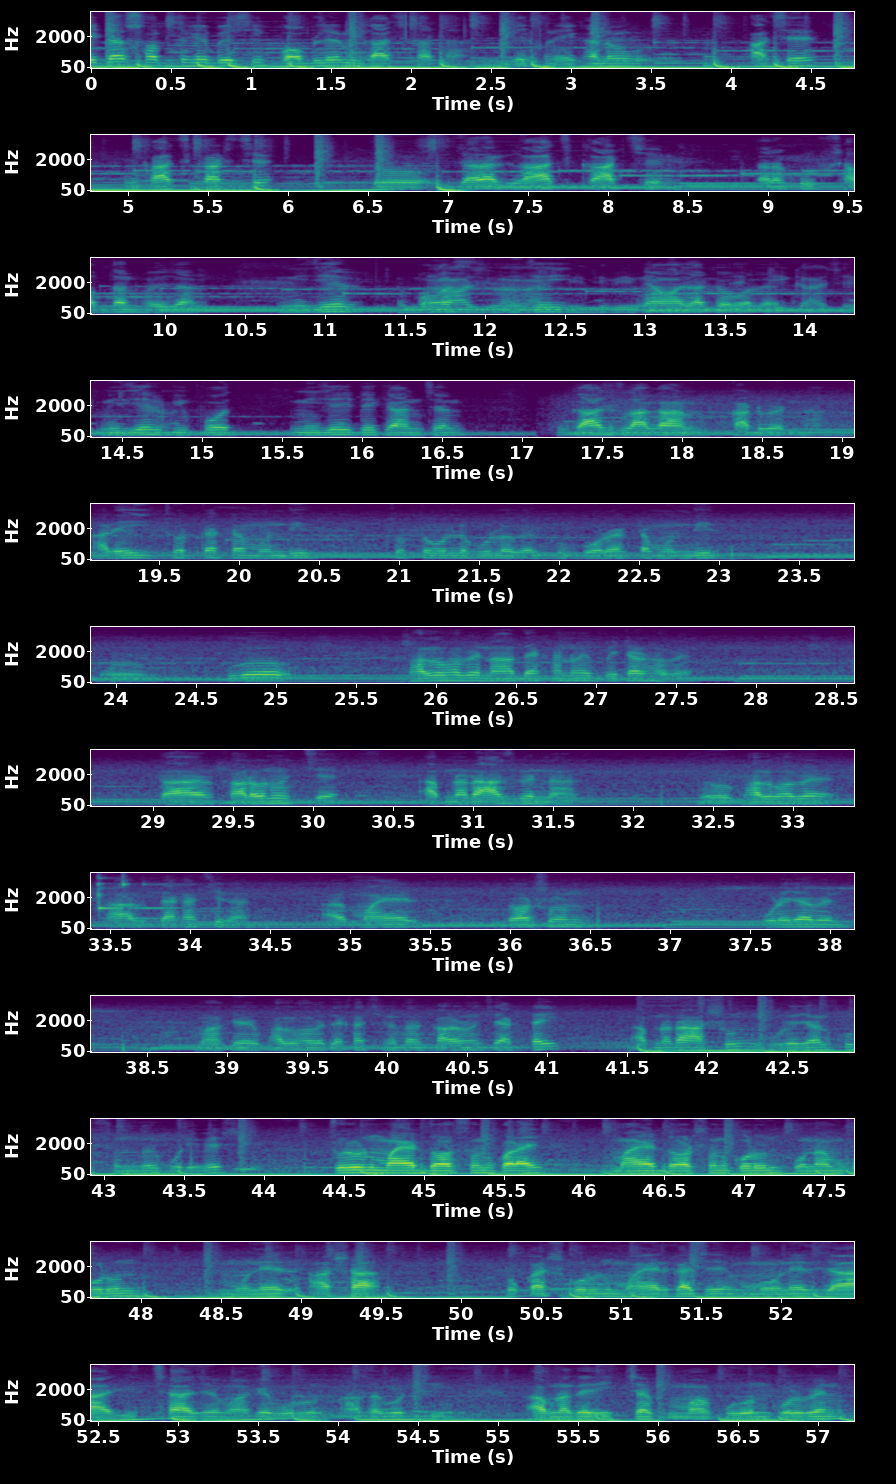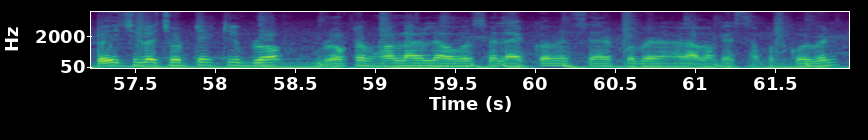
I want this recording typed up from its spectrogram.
এটা সব থেকে বেশি প্রবলেম গাছ কাটা। দেখুন, এখানেও আছে, গাছ কাটছে। তো যারা গাছ কাটছেন তারা খুব সাবধান হয়ে যান। নিজের বাঁশ নিজেই নেওয়া যাকে বলে। নিজের বিপদ নিজেই ডেকে আনছেন। গাছ লাগান কাটবেন না। আর এই ছোট্ট একটা মন্দির ছোট্ট বললে ভুল হবে খুব বড় একটা মন্দির তো পুরো ভালোভাবে না দেখানোই বেটার হবে। তার কারণ হচ্ছে আপনারা আসবেন না। আর। তো ভালোভাবে আর দেখাচ্ছি না। আর মায়ের দর্শন করে যাবেন। মাকে ভালোভাবে দেখাচ্ছি না, তার কারণ হচ্ছে একটাই, আপনারা আসুন, ঘুরে যান, খুব সুন্দর পরিবেশ। চলুন মায়ের দর্শন করাই। মায়ের দর্শন করুন, প্রণাম করুন, মনের আশা প্রকাশ করুন মায়ের কাছে। মনের যা ইচ্ছা আছে মাকে বলুন, আশা করছি আপনাদের ইচ্ছা মা পূরণ করবেন। এই ছিল ছোট্ট একটি ব্লগ। ব্লগটা ভালো লাগলে অবশ্যই লাইক করবেন শেয়ার করবেন আর আমাকে সাপোর্ট করবেন।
